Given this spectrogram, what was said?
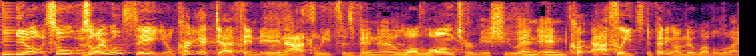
you know, so so I will say, you know, cardiac death in, in athletes has been a long term issue, and and car- athletes, depending on their level of activity,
